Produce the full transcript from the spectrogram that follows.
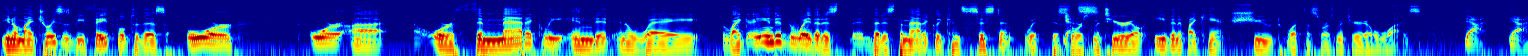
you know, my choices be faithful to this or or uh, or thematically end it in a way like end it in a way that is that is thematically consistent with the source material, even if I can't shoot what the source material was. yeah yeah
